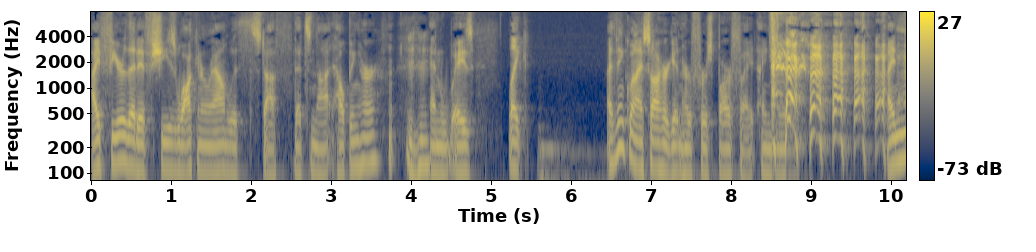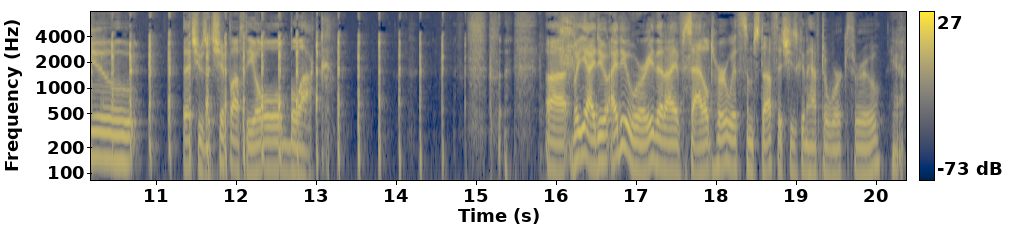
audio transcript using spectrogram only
I fear that if she's walking around with stuff that's not helping her Mhm. and ways like I think when I saw her getting her first bar fight, I knew I knew that she was a chip off the old block. Uh, but yeah, I do. I do worry that I've saddled her with some stuff that she's going to have to work through. Yeah.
